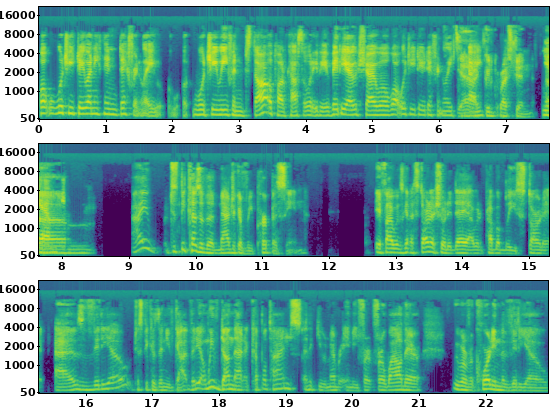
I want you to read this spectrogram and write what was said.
what would you do anything differently? Would you even start a podcast or would it be a video show or what would you do differently today? Yeah, good question. Yeah. Um, I just because of the magic of repurposing, if I was going to start a show today, I would probably start it as video, just because then you've got video. And we've done that a couple times. I think you remember, Amy, for for a while there, we were recording the video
